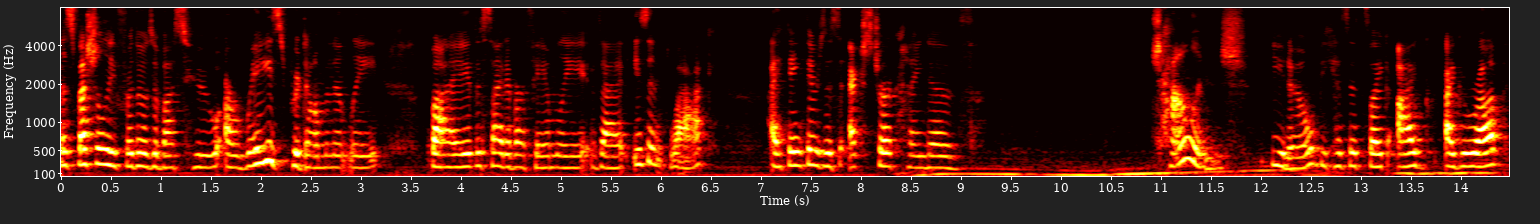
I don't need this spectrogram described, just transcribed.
especially for those of us who are raised predominantly by the side of our family that isn't black, I think there's this extra kind of challenge, you know, because it's like I I grew up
